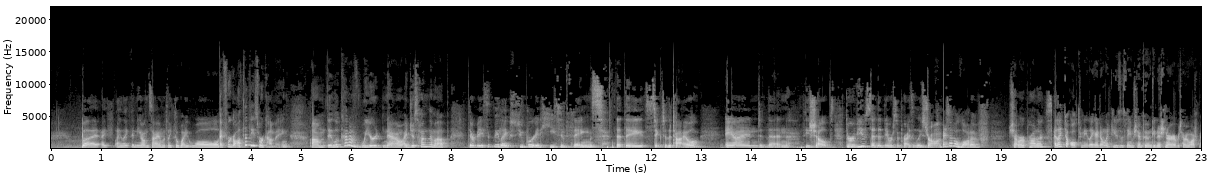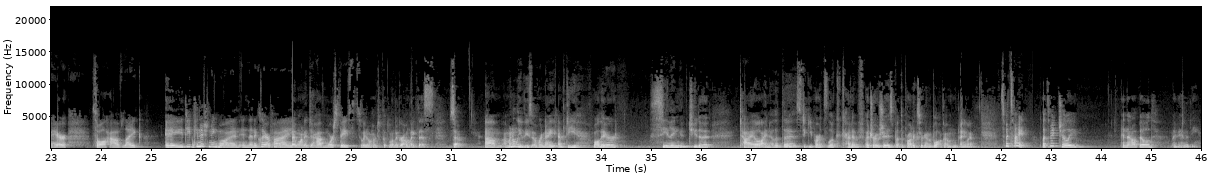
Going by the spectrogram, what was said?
But I, I like the neon sign with like the white wall. I forgot that these were coming. Um, they look kind of weird now. I just hung them up. They're basically like super adhesive things that they stick to the tile. And then these shelves. The reviews said that they were surprisingly strong. I just have a lot of shower products. I like to alternate. Like I don't like to use the same shampoo and conditioner every time I wash my hair. So I'll have like a deep conditioning one and then a clarifying. I wanted to have more space so I don't have to put them on the ground like this. So um, I'm gonna leave these overnight empty while they're sealing to the tile. I know that the sticky parts look kind of atrocious, but the products are gonna block them anyway. So it's fine. Let's make chili and then I'll build my vanity.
